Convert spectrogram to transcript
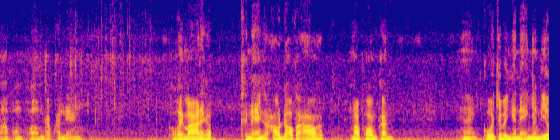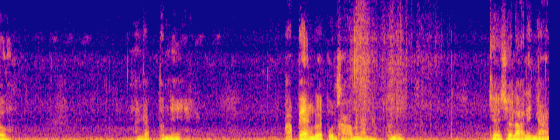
มาพร้อมๆกับแขนงขอให้มานะครับแขนงก็เอาดอกก็เอาครับ มาพร้อมกันกลัวจะเป็นแขนงอย่างเดียวนะครับต้นนี้ป่าแป้งด้วยปูนขาวเหมือนกันครับต้นนี้ เจอเชื้อราเล่นงาน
